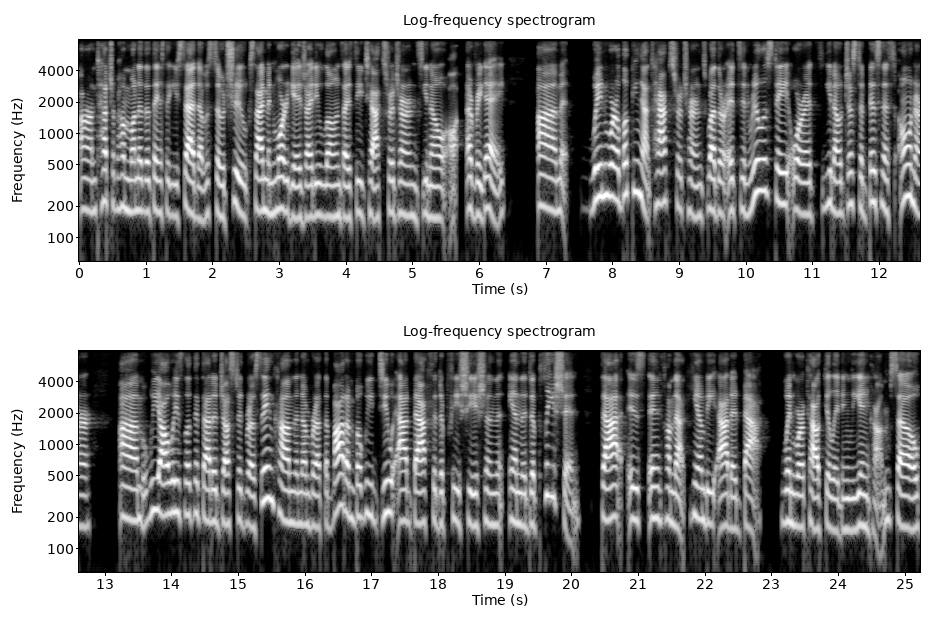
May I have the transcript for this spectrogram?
um, touch upon one of the things that you said that was so true because I'm in mortgage. I do loans. I see tax returns, you know, every day. um, when we're looking at tax returns, whether it's in real estate or it's, you know, just a business owner, um, we always look at that adjusted gross income, the number at the bottom, but we do add back the depreciation and the depletion. That is income that can be added back when we're calculating the income. So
